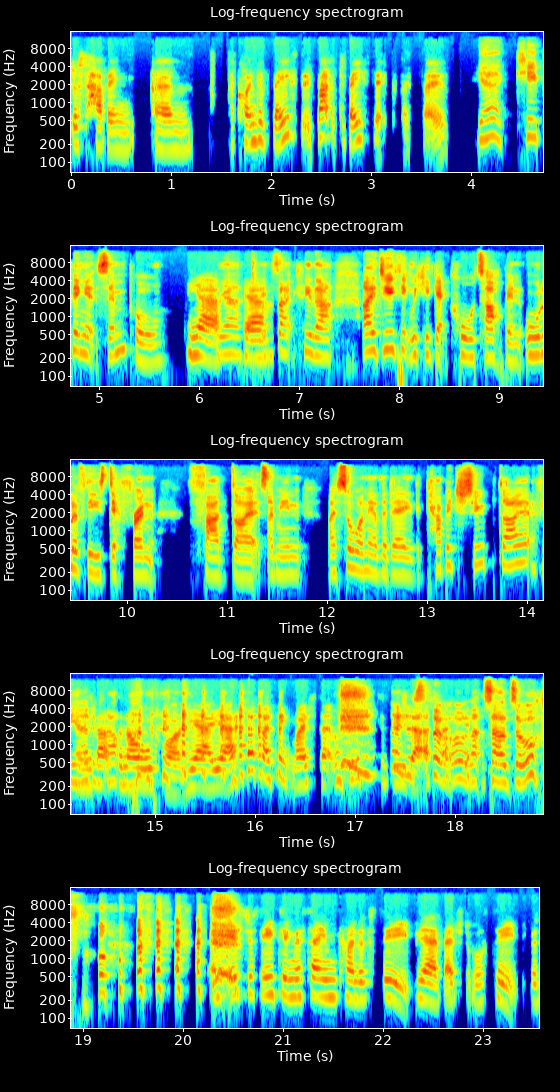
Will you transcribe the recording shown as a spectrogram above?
just having um, a kind of basic back to basics, I suppose. Yeah, keeping it simple. Yeah, yeah, yeah, exactly that. I do think we could get caught up in all of these different fad diets. I mean, I saw one the other day, the cabbage soup diet. Have you oh, heard that's of that? That's an old one. Yeah, yeah. I think my used to do I just that. thought, oh, that sounds awful. and it's just eating the same kind of soup, yeah, vegetable soup for,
